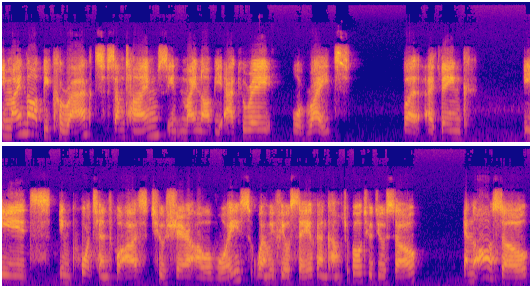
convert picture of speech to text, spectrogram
It might not be correct sometimes, it might not be accurate or right, but I think it's important for us to share our voice when we feel safe and comfortable to do so. And also,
